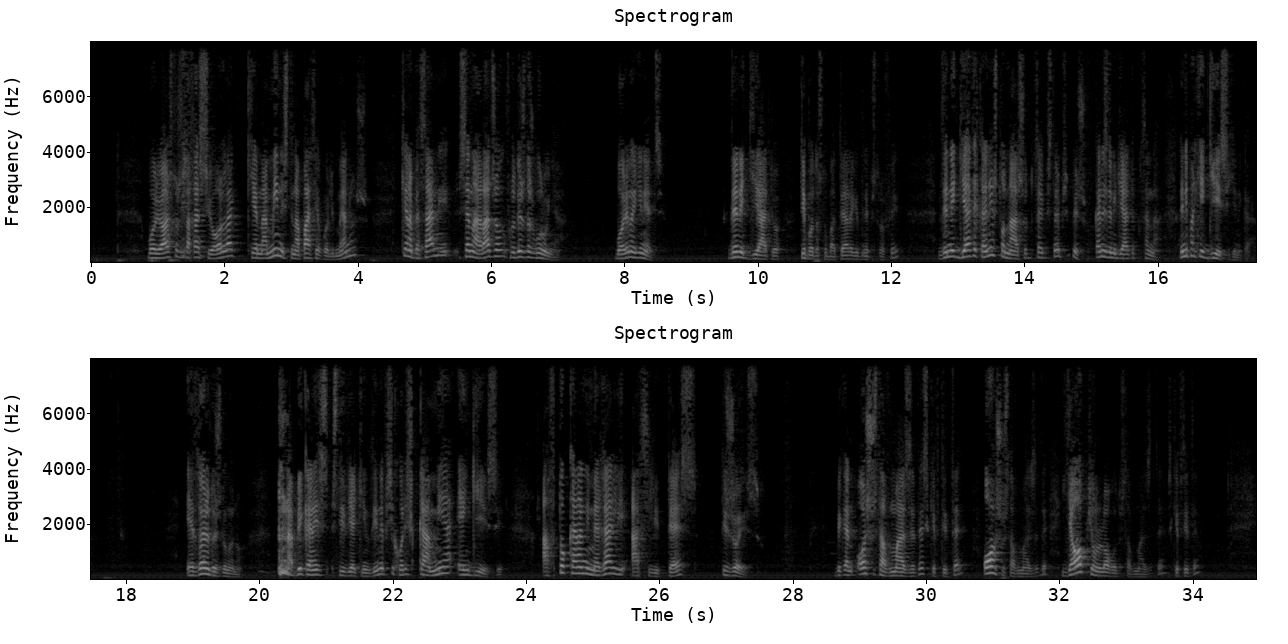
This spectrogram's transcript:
Μπορεί ο άστος να τα χάσει όλα και να μείνει στην απάθεια κολλημένος και να πεθάνει σε ένα ράτζο φροντίζοντας γουρούνια. Μπορεί να γίνει έτσι. Δεν εγγυάται τίποτα στον πατέρα για την επιστροφή. Δεν εγγυάται κανείς τον άσο ότι θα επιστρέψει πίσω. Κανείς δεν εγγυάται πουθενά. Δεν υπάρχει εγγύηση γενικά. Εδώ είναι το ζητούμενο. να μπει κανείς στη διακινδύνευση χωρίς καμία εγγύηση. Αυτό κάνανε οι μεγάλοι αθλητές της ζωής. Μπήκαν όσους θαυμάζετε, σκεφτείτε, όσους θαυμάζετε, για όποιον λόγο τους θαυμάζετε, σκεφτείτε,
